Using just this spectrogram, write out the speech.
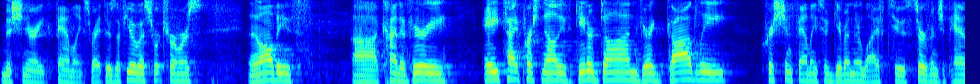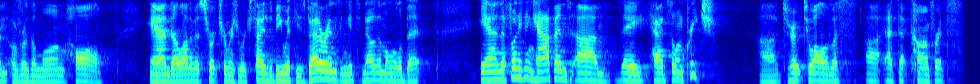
missionary families, right? There's a few of us short termers, and all these uh, kind of very A type personalities, get her done, very godly Christian families who'd given their life to serve in Japan over the long haul. And a lot of us short termers were excited to be with these veterans and get to know them a little bit. And a funny thing happened. Um, they had someone preach uh, to, to, all of us uh, at that conference.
